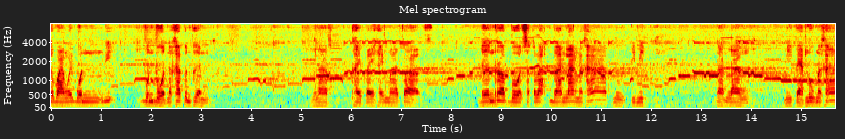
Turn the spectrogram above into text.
จะวางไว้บนวิ บนโบสถ์นะครับเพื่อนๆ เวลาใครไปใครมาก็เดินรอบโบสถ์สักการะด้านล่างนะครับลูกดิมิต ด้านล่างมีแปดลูกนะครั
